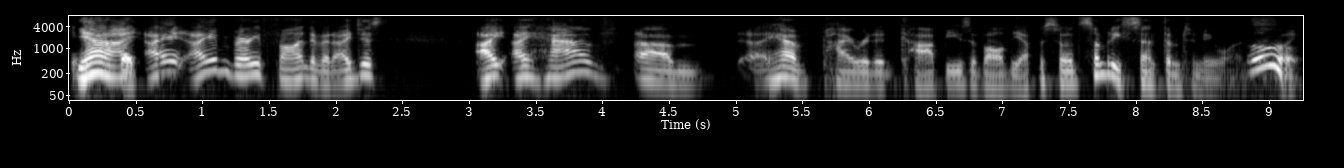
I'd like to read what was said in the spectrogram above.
Yeah, know, but, I, I I am very fond of it. I just I I have um I have pirated copies of all the episodes. Somebody sent them to me once. Oh. Like,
